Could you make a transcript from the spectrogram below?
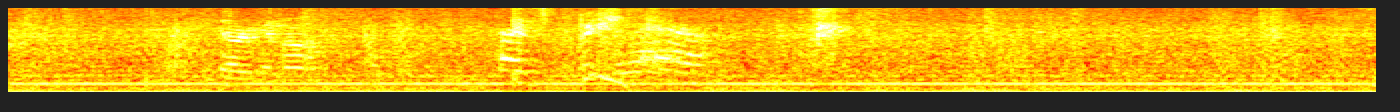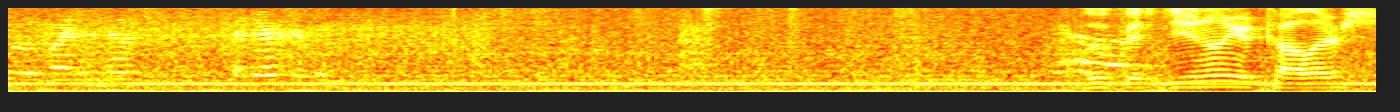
dark. Dark enough. It's pink. So it might end up a darker pink. Lucas, do you know your colors?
